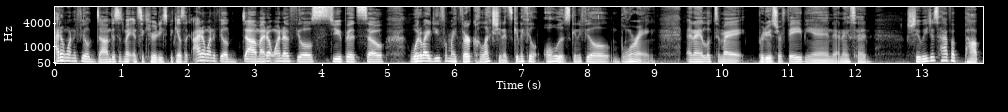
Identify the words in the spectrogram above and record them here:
I don't want to feel dumb. This is my insecurity speaking. I was like, I don't want to feel dumb. I don't want to feel stupid. So, what do I do for my third collection? It's gonna feel old. It's gonna feel boring. And I looked at my producer Fabian and I said, should we just have a pop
